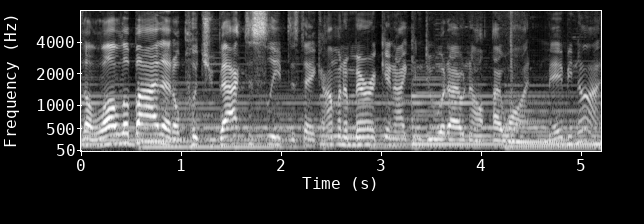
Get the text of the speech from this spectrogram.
the lullaby that'll put you back to sleep to think, I'm an American, I can do what I, know, I want. Maybe not.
